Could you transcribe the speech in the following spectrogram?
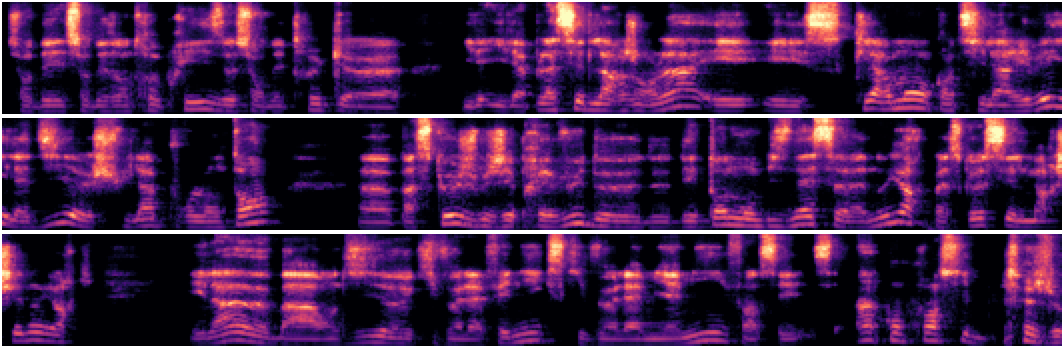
sur des, sur des entreprises, sur des trucs. Euh, il, a placé de l'argent là et, clairement, quand il est arrivé, il a dit Je suis là pour longtemps euh, parce que j'ai prévu d'étendre mon business à New York parce que c'est le marché New York. Et là, euh, bah, on dit qu'il veut aller à Phoenix, qu'il veut aller à Miami. Enfin, c'est incompréhensible. je,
